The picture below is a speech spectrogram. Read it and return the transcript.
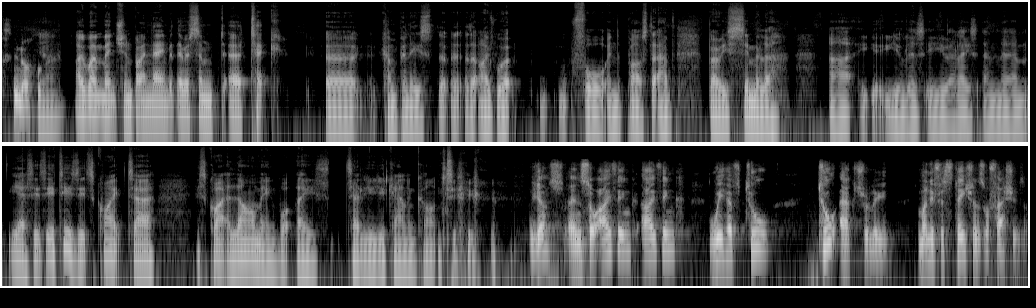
You know. Yeah. I won't mention by name, but there are some uh, tech uh, companies that uh, that I've worked for in the past that have very similar uh, EULAs, EULAs, and um, yes, it's it is it's quite uh, it's quite alarming what they tell you you can and can't do. yes, and so I think I think we have two two actually manifestations of fascism.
